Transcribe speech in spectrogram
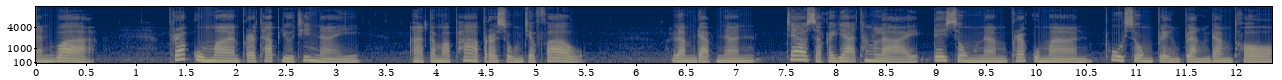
นั้นว่า พระกุมารประทับอยู่ที่ไหน อาตมาภาพประสงค์จะเฝ้าลำดับนั้นเจ้าสักยะทั้งหลายได้ทรงนำพระกุมาร ผู้ทรงเปล่งปลั่งดังทอง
